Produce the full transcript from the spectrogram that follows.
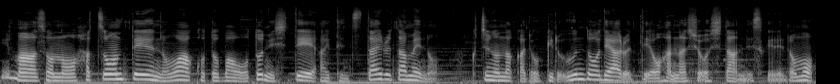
今その発音っていうのは言葉を音にして相手に伝えるための口の中で起きる運動であるっていうお話をしたんですけれども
